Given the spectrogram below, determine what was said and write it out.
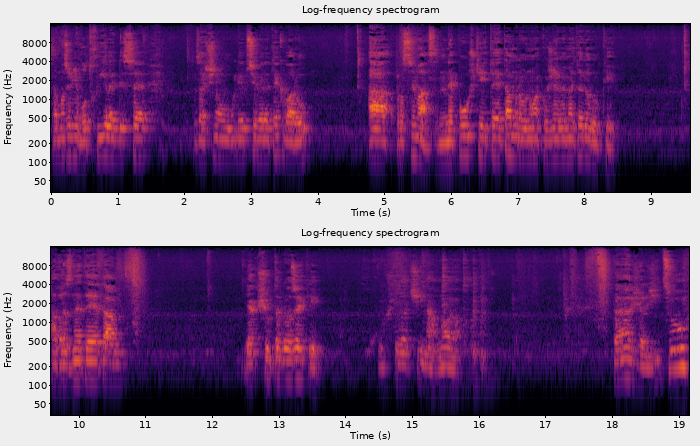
Samozřejmě od chvíle, kdy se začnou, kdy přivedete k varu a prosím vás, nepouštějte je tam rovnou, jakože vemete do ruky a vrznete je tam jak šutr do řeky. Už to začíná, no jo. Takže lžíců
